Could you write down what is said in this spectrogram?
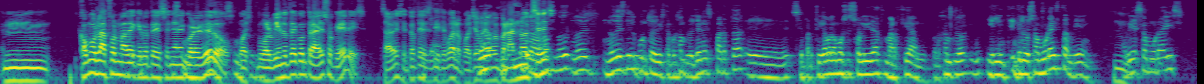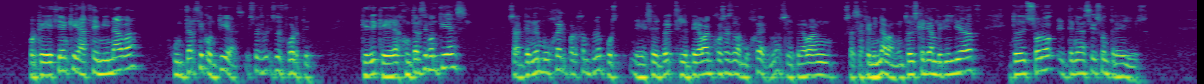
mm, ¿cómo es la forma de que no te señalen con el dedo? Pues volviéndote contra eso que eres, ¿sabes? Entonces dice, bueno, pues yo me Bueno, voy por las noches. No, no es- no desde el punto de vista, por ejemplo, ya en Esparta eh, se practicaba la homosexualidad marcial, por ejemplo, y el- entre los samuráis también. Mm. Había samuráis porque decían que afeminaba juntarse con tías. Eso es, eso es fuerte. Que, que al juntarse con tías, o sea, tener mujer, por ejemplo, pues eh, se, se le pegaban cosas de la mujer, ¿no? Se le pegaban, o sea, se afeminaban. Entonces querían virilidad, entonces solo eh, tenían sexo entre ellos.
